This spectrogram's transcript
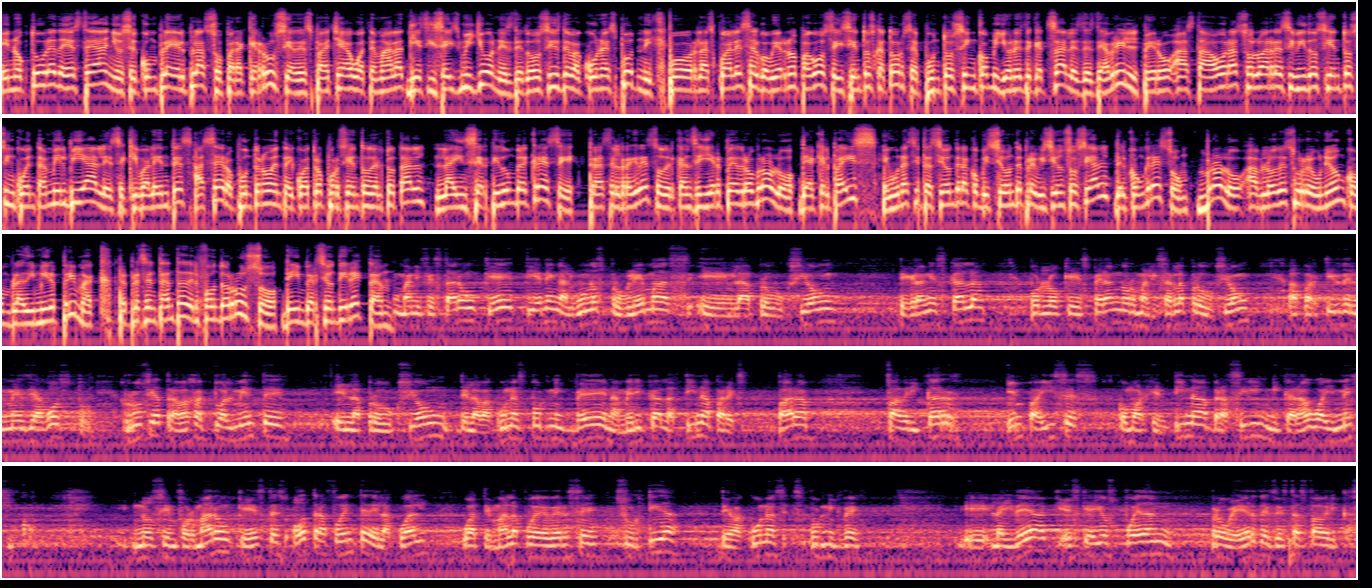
En octubre de este año se cumple el plazo para que Rusia despache a Guatemala 16 millones de dosis de vacuna Sputnik, por las cuales el gobierno pagó 614.5 millones de quetzales desde abril, pero hasta ahora solo ha recibido 150 mil viales, equivalentes a 0.94% del total. La incertidumbre crece tras el regreso del canciller Pedro Brolo de aquel país. En una citación de la Comisión de Previsión Social del Congreso, Brolo habló de su reunión con Vladimir Primak, representante del Fondo Ruso de inversión directa. Manifestaron que tienen algunos problemas en la producción de gran escala, por lo que esperan normalizar la producción a partir del mes de agosto. Rusia trabaja actualmente en la producción de la vacuna Sputnik V en América Latina para, para fabricar en países como Argentina, Brasil, Nicaragua y México. Nos informaron que esta es otra fuente de la cual Guatemala puede verse surtida de vacunas Sputnik V. Eh, la idea es que ellos puedan proveer desde estas fábricas.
